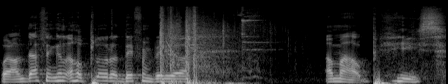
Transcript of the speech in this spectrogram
But I'm definitely gonna upload a different video. I'm out. Peace.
